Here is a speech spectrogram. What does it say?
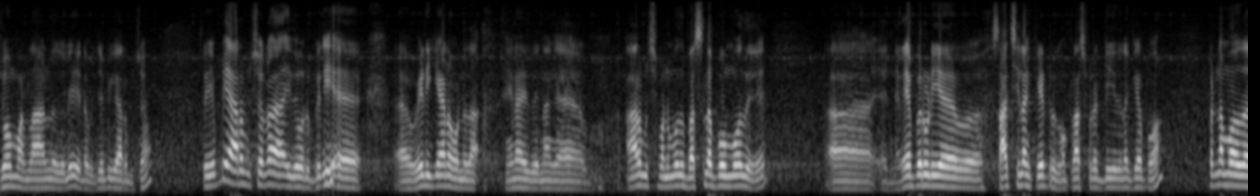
ஜோம் பண்ணலான்னு சொல்லி நம்ம ஜெபிக்க ஆரம்பித்தோம் ஸோ எப்படி ஆரம்பித்தோன்னா இது ஒரு பெரிய வேடிக்கையான ஒன்று தான் ஏன்னா இது நாங்கள் ஆரம்பித்து பண்ணும்போது பஸ்ஸில் போகும்போது நிறைய பேருடைய சாட்சிலாம் கேட்டிருக்கோம். ப்ராஸ்பரிட்டி இதெல்லாம் கேட்போம். பட் நம்ம அதை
